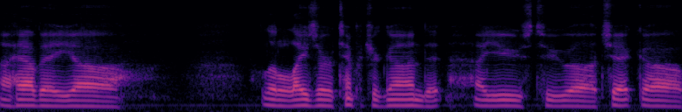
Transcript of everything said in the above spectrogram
I have a uh, little laser temperature gun that I use to uh, check uh,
